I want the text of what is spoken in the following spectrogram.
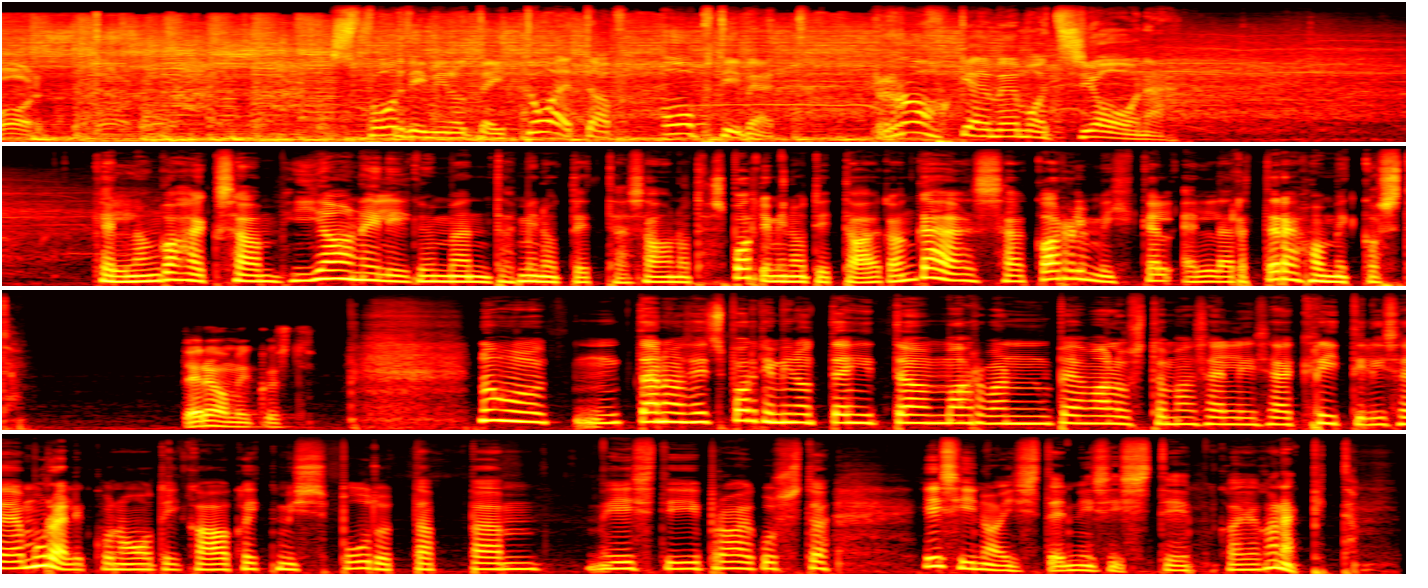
sport. spordiminuteid toetab Optibet, rohkem emotsioone kell on kaheksa ja nelikümmend minutit saanud, spordiminutite aeg on käes. Karl Mihkel Eller, tere hommikust! tere hommikust! no tänaseid spordiminuteid, ma arvan, peame alustama sellise kriitilise ja mureliku noodiga, kõik, mis puudutab ähm, Eesti praegust esinaistennisisti Kaia Kanepit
